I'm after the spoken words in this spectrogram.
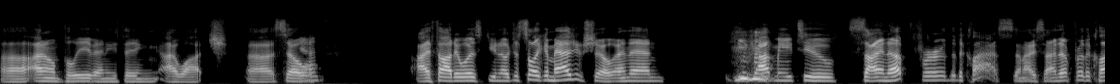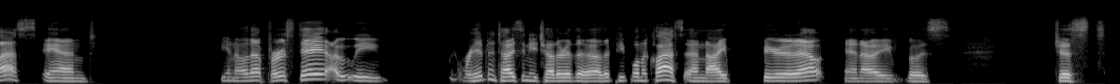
Uh, I don't believe anything I watch. Uh, so yes. I thought it was you know just like a magic show, and then he got me to sign up for the, the class, and I signed up for the class, and you know that first day we we're hypnotizing each other, the other people in the class, and I figured it out, and I was just,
